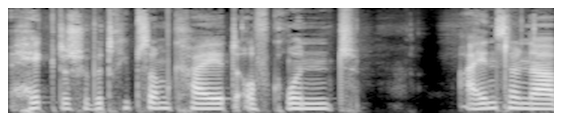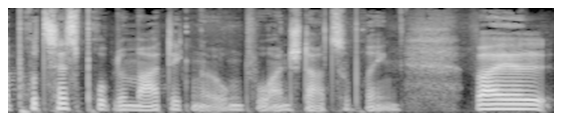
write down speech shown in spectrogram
hektische Betriebsamkeit aufgrund einzelner Prozessproblematiken irgendwo an den Start zu bringen. Weil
